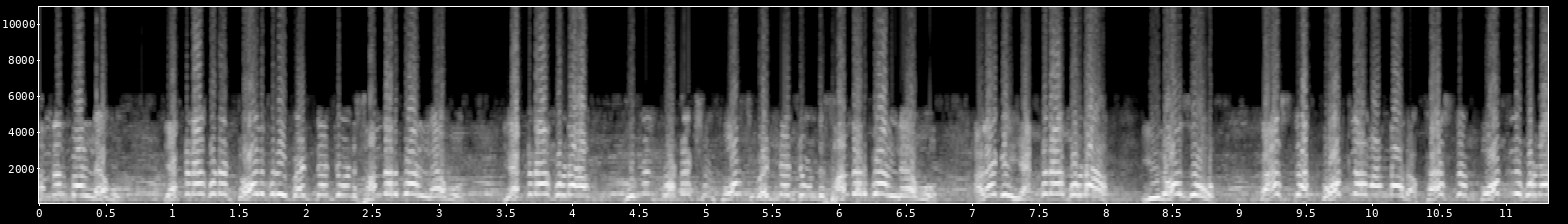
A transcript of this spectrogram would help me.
సందర్భాలు లేవు. ఎక్కడా కూడా టోల్ ఫ్రీ పెట్టినటువంటి సందర్భాలు లేవు. ఎక్కడా కూడా ఉమెన్ ప్రొటెక్షన్ ఫోర్స్ పెట్టినటువంటి సందర్భాలు లేవు. అలాగే ఎక్కడా కూడా ఈ రోజు ఫాస్ట్ ట్రాక్ కోర్టులు అన్నారు ఫాస్ట్ ట్రాక్ కోర్టులు కూడా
